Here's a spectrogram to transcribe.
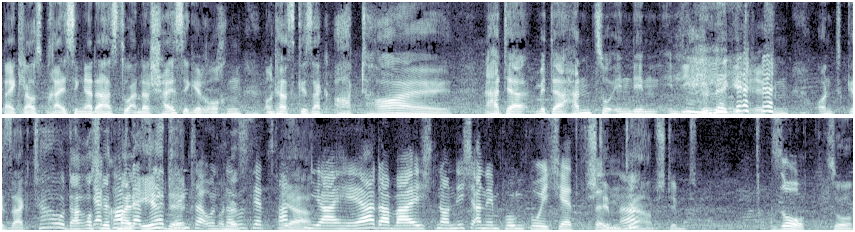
bei Klaus Preisinger, da hast du an der Scheiße gerochen und hast gesagt, oh toll. Da hat er mit der Hand so in, den, in die Hülle gegriffen und gesagt, ciao, daraus Ja, wird komm, mal das Erde. liegt hinter uns. Und Das, ist jetzt fast ja, ein Jahr her. Da war ich noch nicht an dem Punkt, wo ich jetzt Stimmt, bin. Ne? ja, stimmt. So, So,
